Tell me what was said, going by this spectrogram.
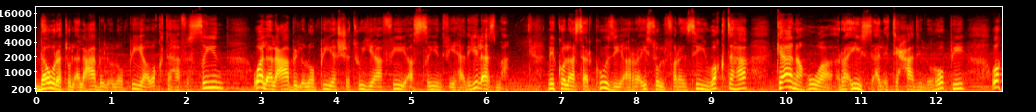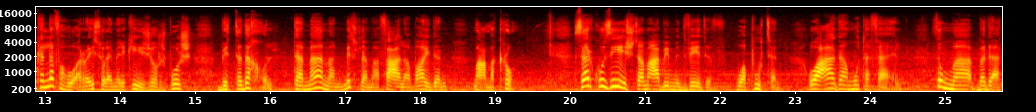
دورة الألعاب الأولمبية وقتها في الصين والألعاب الأولمبية الشتوية في الصين في هذه الأزمة. نيكولا ساركوزي الرئيس الفرنسي وقتها كان هو رئيس الاتحاد الأوروبي وكلفه الرئيس الأمريكي جورج بوش بالتدخل تماما مثل ما فعل بايدن مع ماكرون. ساركوزي اجتمع بميدفيديف وبوتين وعاد متفائل ثم بدأت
